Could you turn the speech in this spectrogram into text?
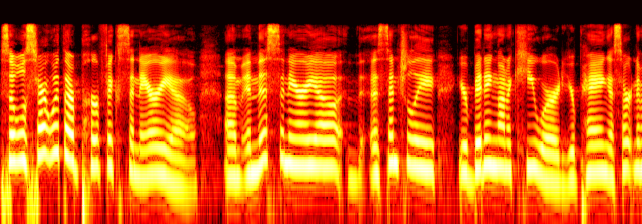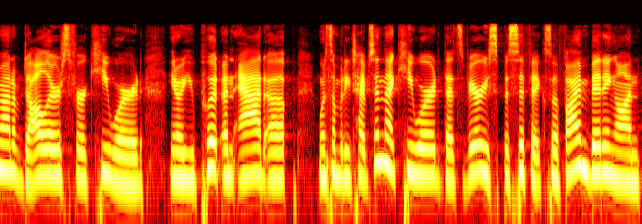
So we'll start with our perfect scenario. Um, in this scenario, essentially, you're bidding on a keyword. You're paying a certain amount of dollars for a keyword. You know, you put an ad up when somebody types in that keyword that's very specific. So if I'm bidding on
